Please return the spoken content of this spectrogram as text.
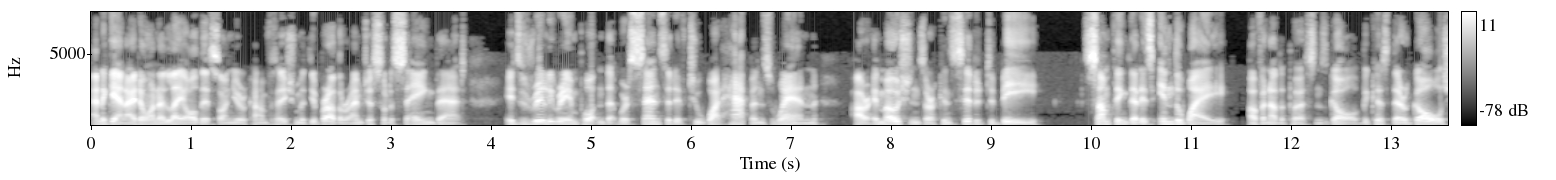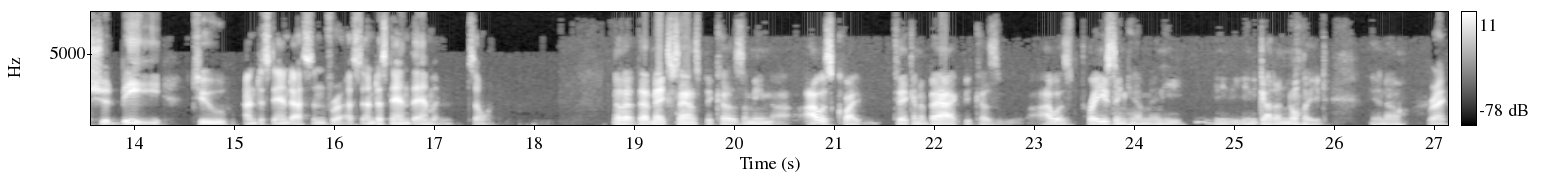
And again, I don't want to lay all this on your conversation with your brother. I'm just sort of saying that it's really, really important that we're sensitive to what happens when our emotions are considered to be something that is in the way of another person's goal, because their goal should be to understand us and for us to understand them and so on. No, that, that makes sense because I mean I was quite taken aback because I was praising him and he he, he got annoyed, you know. Right.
